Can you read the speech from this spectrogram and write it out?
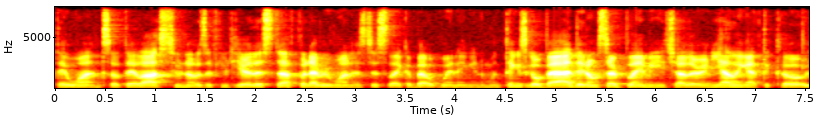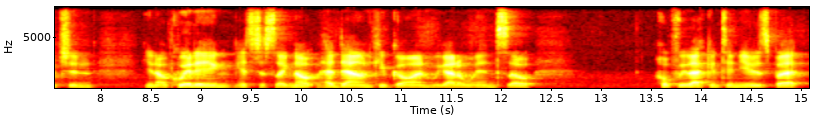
they won. So if they lost, who knows if you'd hear this stuff? But everyone is just like about winning, and when things go bad, they don't start blaming each other and yelling at the coach and you know quitting. It's just like, nope, head down, keep going. We got to win. So hopefully that continues. But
